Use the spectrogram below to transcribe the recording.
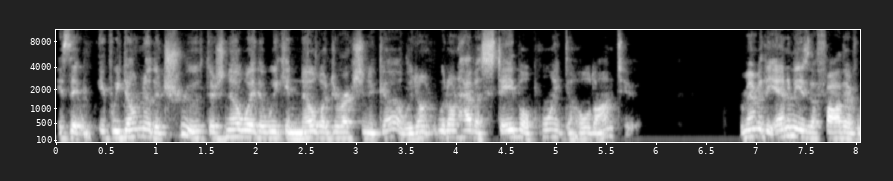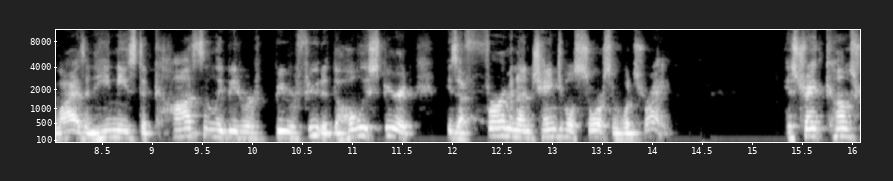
is that if we don't know the truth, there's no way that we can know what direction to go. We don't we don't have a stable point to hold on to. Remember, the enemy is the father of lies, and he needs to constantly be, be refuted. The Holy Spirit is a firm and unchangeable source of what's right. His strength comes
